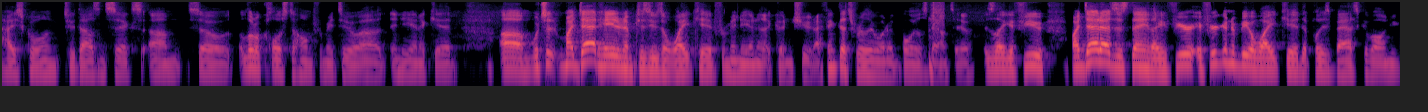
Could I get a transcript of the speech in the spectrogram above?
high school in 2006. Um, so a little close to home for me too. Uh, Indiana kid. Um, which is my dad hated him because he was a white kid from Indiana that couldn't shoot. I think that's really what it boils down to. Is like if you, my dad has this thing like if you're if you're going to be a white kid that plays basketball and you,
